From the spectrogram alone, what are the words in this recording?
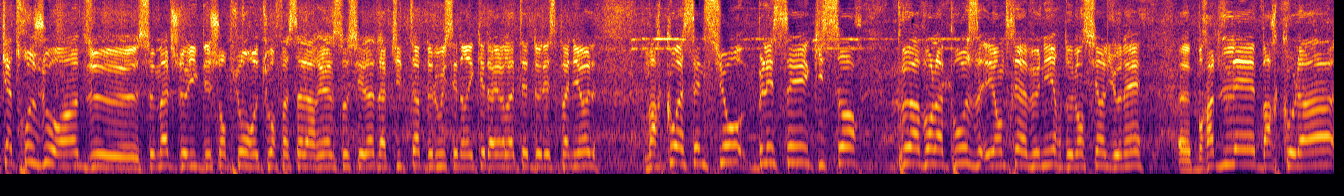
4 jours hein, de ce match de Ligue des Champions retour face à la Real Sociedad la petite tape de Luis Enrique derrière la tête de l'Espagnol Marco Asensio blessé qui sort peu avant la pause et entrée à venir de l'ancien lyonnais euh, Bradley Barcola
